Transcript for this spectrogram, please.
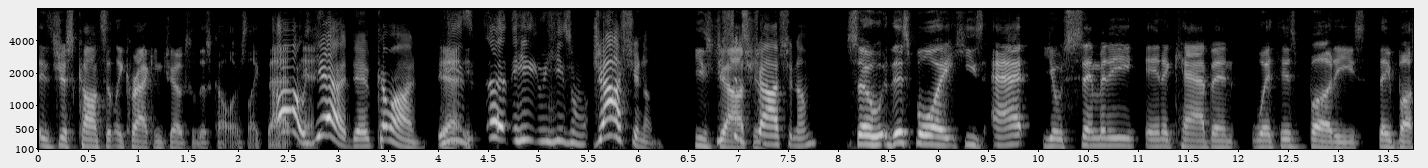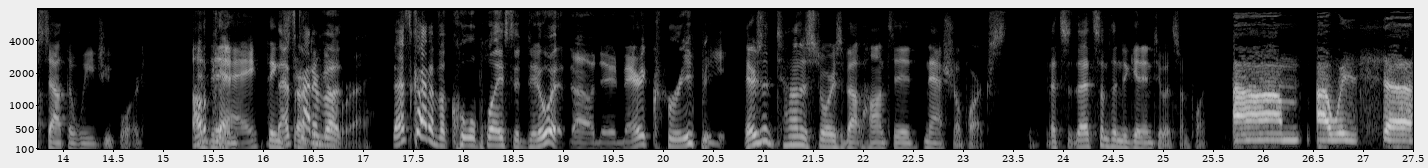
is just constantly cracking jokes with his colors like that. oh and yeah, dude. Come on. Yeah, he's uh, he he's joshing him. he's He's just joshing. joshing him. So this boy, he's at Yosemite in a cabin with his buddies. They bust out the Ouija board. Okay, things that's kind of a awry. that's kind of a cool place to do it, though, dude. Very creepy. There's a ton of stories about haunted national parks. That's that's something to get into at some point. Um, I was uh,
